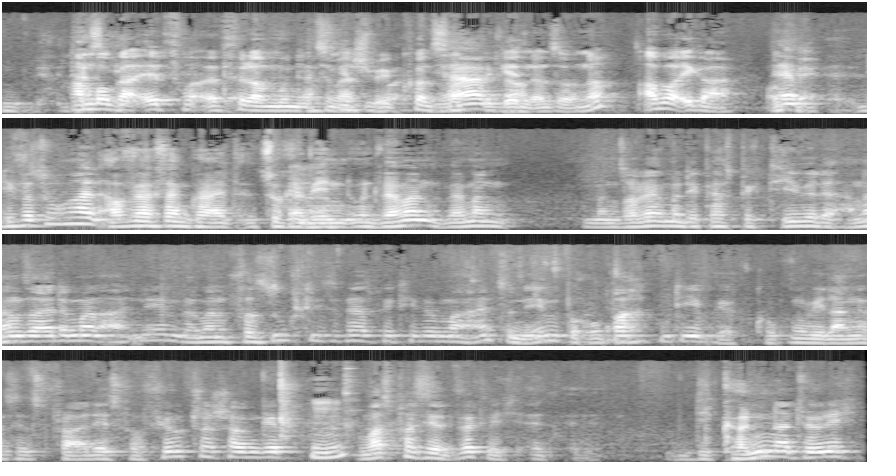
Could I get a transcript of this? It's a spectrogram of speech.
Das Hamburger Elbphilharmonie zum Beispiel, Konzertbeginn ja, und so, ne? Aber egal. Okay. Ja, die versuchen halt Aufmerksamkeit zu gewinnen. Genau. Und wenn man, wenn man, man soll ja immer die Perspektive der anderen Seite mal einnehmen, wenn man versucht, diese Perspektive mal einzunehmen, beobachten die, wir gucken, wie lange es jetzt Fridays for Future schon gibt. Mhm. Und was passiert wirklich? Die können natürlich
